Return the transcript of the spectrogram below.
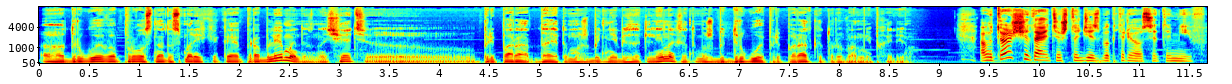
А, Другой вопрос, надо смотреть, какая проблема, и назначать э, препарат. Да, это может быть не обязательно Linux, это может быть другой препарат, который вам необходим. А вы тоже считаете, что дисбактериоз это миф?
